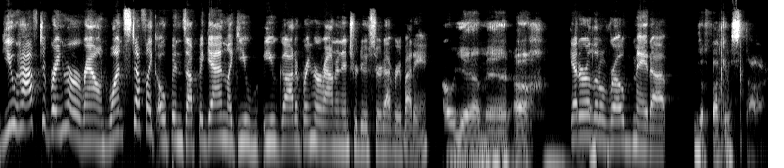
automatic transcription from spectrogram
You have to bring her around. Once stuff like opens up again, like you you gotta bring her around and introduce her to everybody. Oh yeah, man. Oh. Get her a little robe made up. He's a fucking star.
